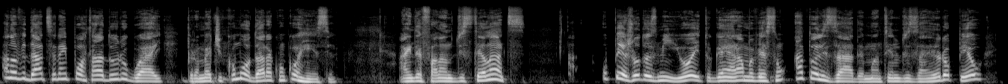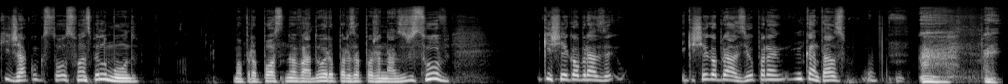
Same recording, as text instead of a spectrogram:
a novidade será importada do Uruguai e promete incomodar a concorrência. Ainda falando de Stellantis, o Peugeot 2008 ganhará uma versão atualizada, mantendo o design europeu que já conquistou os fãs pelo mundo. Uma proposta inovadora para os apaixonados de SUV e que chega ao Brasil e que chega ao Brasil para encantar os. Ah, peraí.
